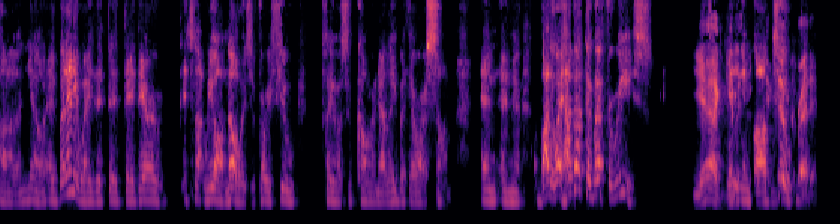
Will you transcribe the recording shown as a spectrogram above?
uh, you know. And, but anyway, that they, they they're it's not. We all know it's a very few players of color in that league, but there are some. And and uh, by the way, how about the referees? Yeah, Getting it, involved, too. credit.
